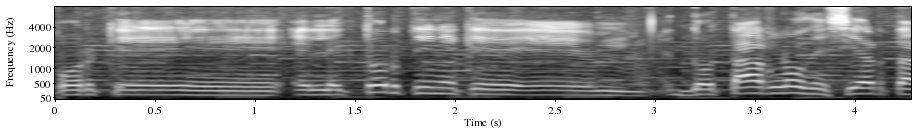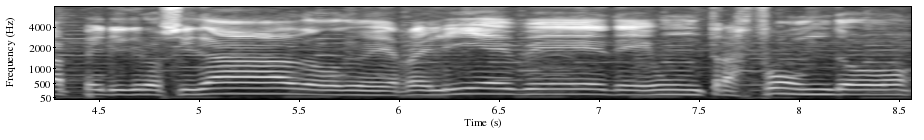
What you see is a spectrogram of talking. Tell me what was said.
porque el lector tiene que em, dotarlos de cierta peligrosidad o de relieve, de un trasfondo.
